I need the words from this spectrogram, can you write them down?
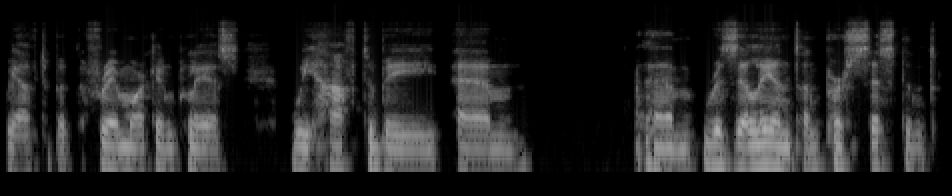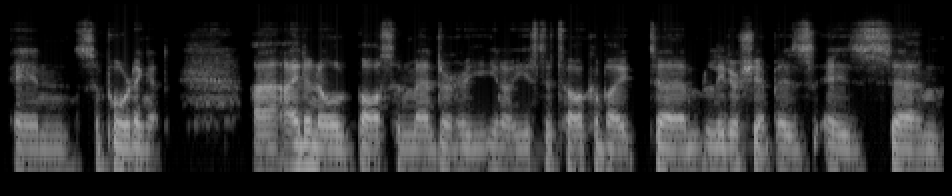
We have to put the framework in place. We have to be um, um, resilient and persistent in supporting it. Uh, I had an old boss and mentor who you know used to talk about um, leadership is is um,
